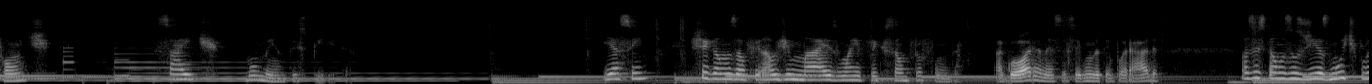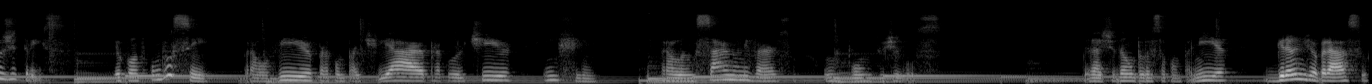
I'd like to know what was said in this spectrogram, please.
Fonte, site Momento Espírita. E assim, chegamos ao final de mais uma reflexão profunda. Agora, nessa segunda temporada, nós estamos nos dias múltiplos de três. Eu conto com você para ouvir, para compartilhar, para curtir, enfim, para lançar no universo um ponto de luz. Gratidão pela sua companhia, grande abraço,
